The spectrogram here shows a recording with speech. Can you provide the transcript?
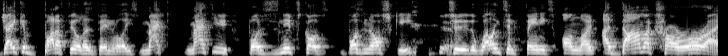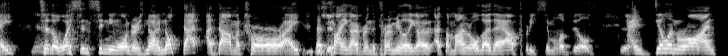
Jacob Butterfield has been released. Mac, Matthew Bosnowski yeah. to the Wellington Phoenix on loan. Adama Traore yeah. to the Western Sydney Wanderers. No, not that Adama Traore that's yeah. playing over in the Premier League at the moment, although they are pretty similar builds. And Dylan Ryan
